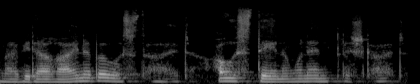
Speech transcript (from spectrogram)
Immer wieder reine Bewusstheit, Ausdehnung und Endlichkeit.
